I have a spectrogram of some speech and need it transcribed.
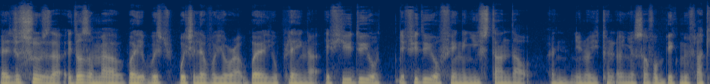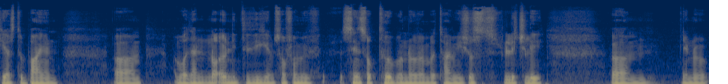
it just shows that it doesn't matter where, which which level you're at, where you're playing at. If you do your if you do your thing and you stand out, and you know you can earn yourself a big move like he has to Bayern, um, but then not only did he get himself a move since October November time, he's just literally, um, you know,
